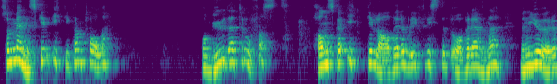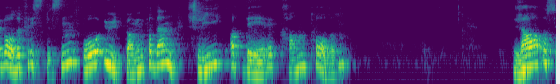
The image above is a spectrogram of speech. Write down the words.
som mennesker ikke kan tåle. Og Gud er trofast. Han skal ikke la dere bli fristet over evne, men gjøre både fristelsen og utgangen på den slik at dere kan tåle den. La oss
